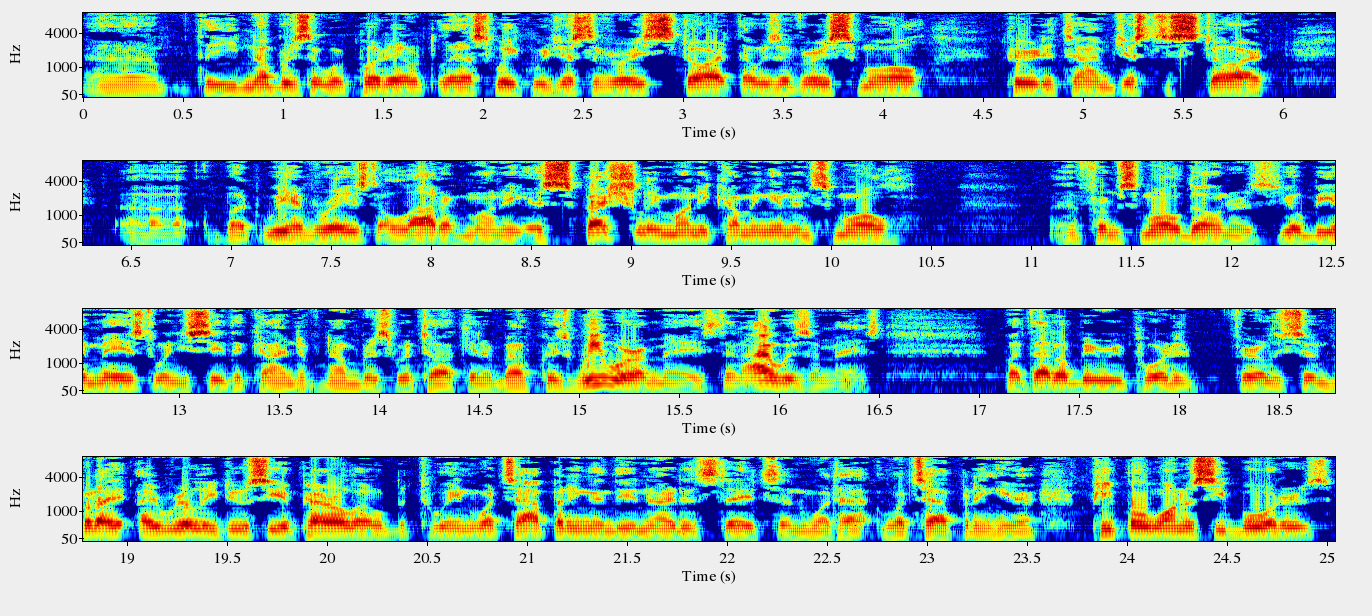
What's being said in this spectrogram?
Uh, the numbers that were put out last week were just a very start. That was a very small period of time just to start. Uh, but we have raised a lot of money, especially money coming in in small, from small donors. You'll be amazed when you see the kind of numbers we're talking about because we were amazed and I was amazed. But that'll be reported fairly soon. But I, I really do see a parallel between what's happening in the United States and what ha- what's happening here. People want to see borders.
